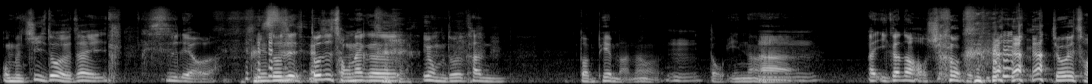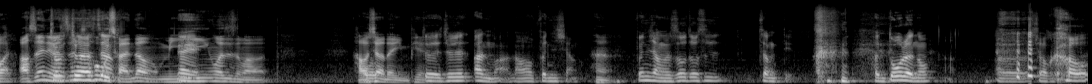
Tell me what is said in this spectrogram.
我们其实都有在私聊了，因为都是都是从那个，因为我们都会看短片嘛，那种嗯。抖音啊，啊。嗯，啊，一看到好笑的 就会传，哦，所以你就们是会互传那种迷音或是什么好笑的影片？对，就是按嘛，然后分享，嗯，分享的时候都是这样点，很多人哦，呃，小高、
